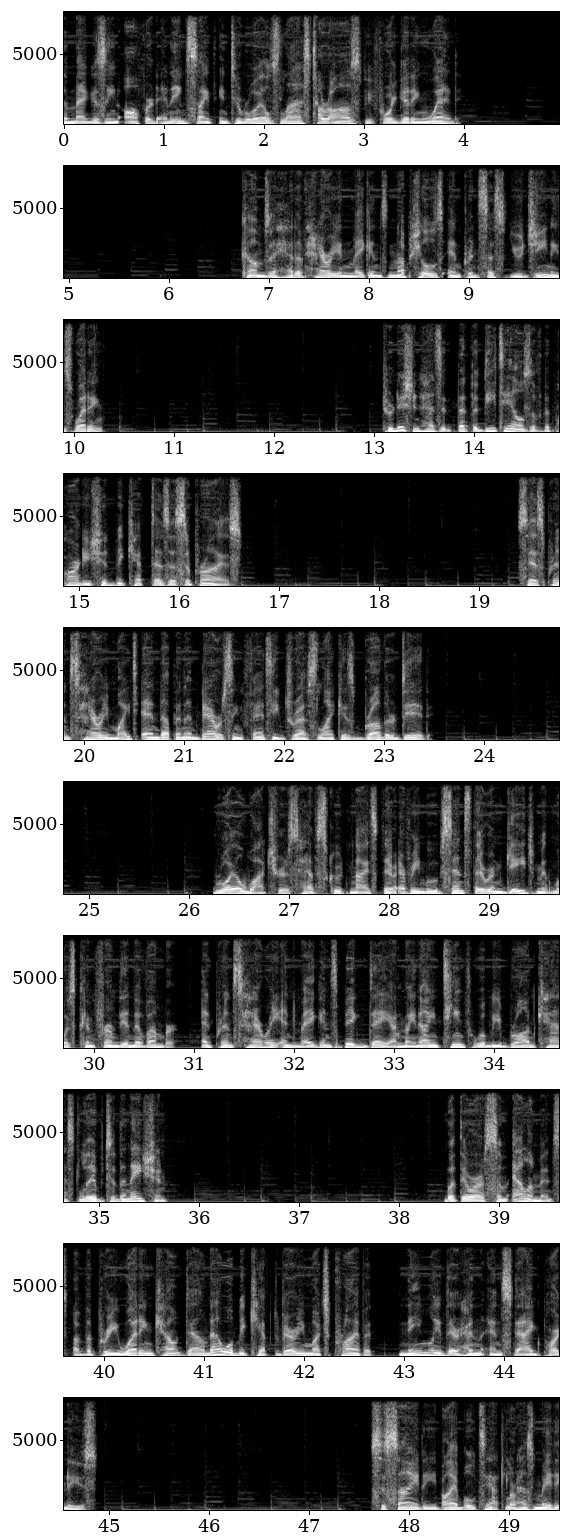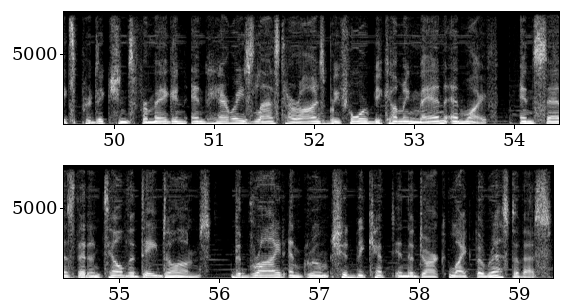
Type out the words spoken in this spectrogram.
the magazine offered an insight into royals' last hurrahs before getting wed. Comes ahead of Harry and Meghan's nuptials and Princess Eugenie's wedding. Tradition has it that the details of the party should be kept as a surprise. Says Prince Harry might end up in embarrassing fancy dress like his brother did. Royal watchers have scrutinised their every move since their engagement was confirmed in November, and Prince Harry and Meghan's big day on May 19 will be broadcast live to the nation. But there are some elements of the pre-wedding countdown that will be kept very much private, namely their hen and stag parties. Society Bible Tatler has made its predictions for Meghan and Harry's last hurrahs before becoming man and wife, and says that until the day dawns, the bride and groom should be kept in the dark like the rest of us.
